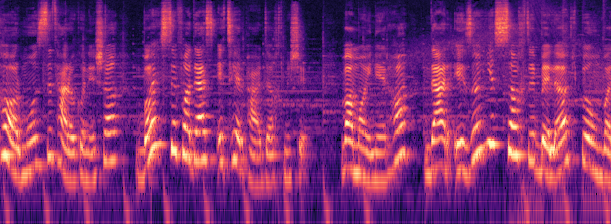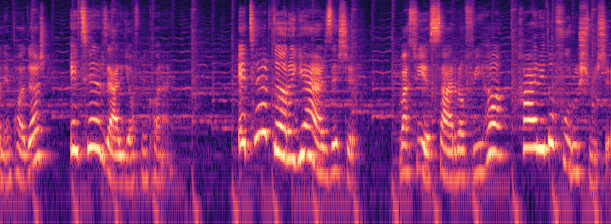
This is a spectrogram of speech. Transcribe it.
کارمزد تراکنش ها با استفاده از اتر پرداخت میشه و ماینرها در ازای ساخت بلاک به عنوان پاداش اتر دریافت می‌کنن. اتر دارای ارزشه و توی صرافی ها خرید و فروش میشه.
